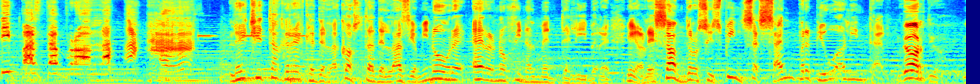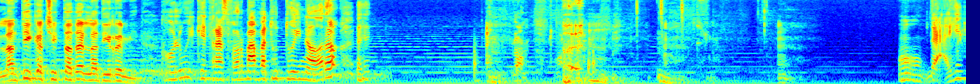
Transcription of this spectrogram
di pasta frolla! Le città greche della costa dell'Asia Minore erano finalmente libere e Alessandro si spinse sempre più all'interno. Gordio, l'antica cittadella di Remida. Colui che trasformava tutto in oro? Mm, Dai.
